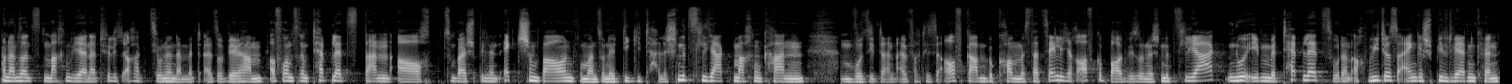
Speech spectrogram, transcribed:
Und ansonsten machen wir natürlich auch Aktionen damit. Also wir haben auf unseren Tablets dann auch zum Beispiel einen Action bauen, wo man so eine digitale Schnitzeljagd machen kann, wo sie dann einfach diese Aufgaben bekommen. Ist tatsächlich auch aufgebaut wie so eine Schnitzeljagd, nur eben mit Tablets, wo dann auch Videos eingespielt werden können.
